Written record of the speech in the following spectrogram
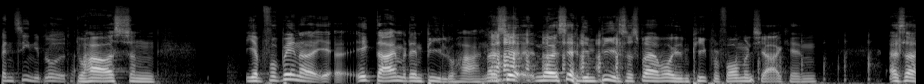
benzin i blodet. Du har også sådan... Jeg forbinder øh, ikke dig med den bil, du har. Når jeg ser, når jeg ser din bil, så spørger jeg, hvor er din peak performance jakke henne. Altså,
